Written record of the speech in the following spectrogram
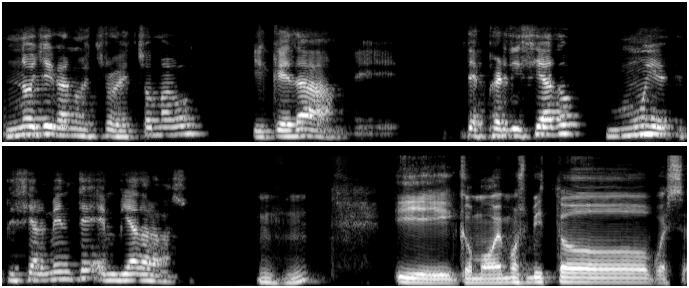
no llega a nuestros estómagos y queda eh, desperdiciado, muy especialmente enviado a la basura. Y como hemos visto, pues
